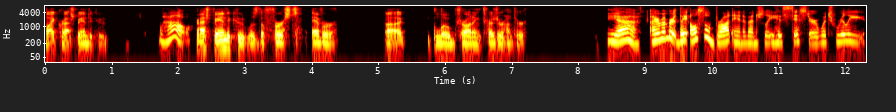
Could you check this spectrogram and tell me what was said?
by Crash Bandicoot? Wow. Crash Bandicoot was the first ever uh, globe-trotting treasure hunter. Yeah, I remember they also brought in eventually his sister, which really,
